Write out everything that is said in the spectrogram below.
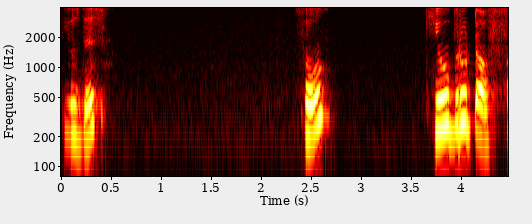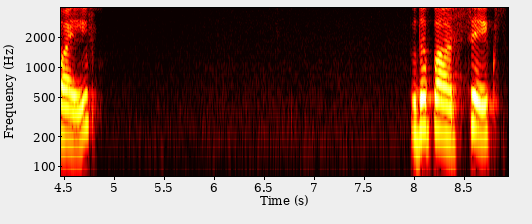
use this. So cube root of 5 to the power 6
